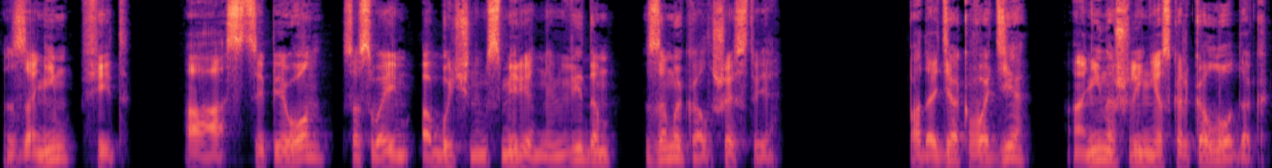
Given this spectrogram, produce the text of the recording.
За ним Фит. А Сципион со своим обычным смиренным видом замыкал шествие. Подойдя к воде, они нашли несколько лодок,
